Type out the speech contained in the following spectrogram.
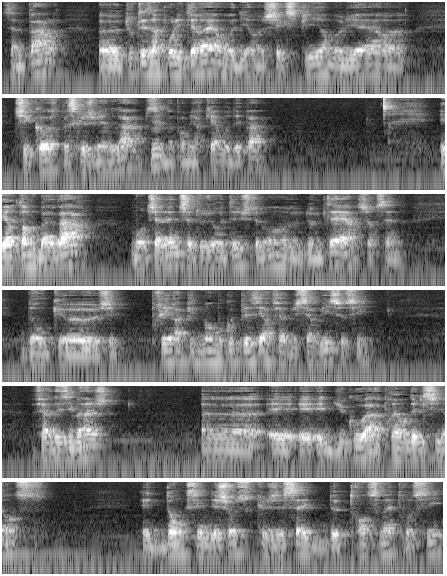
ça me parle. Euh, toutes les impros littéraires, on va dire Shakespeare, Molière, euh, Tchekhov, parce que je viens de là, c'est Mm. ma première cam au départ. Et en tant que bavard, mon challenge a toujours été justement euh, de me taire sur scène. Donc euh, j'ai pris rapidement beaucoup de plaisir à faire du service aussi, à faire des images, euh, et, et- et du coup à appréhender le silence. Et donc c'est une des choses que j'essaye de transmettre aussi.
